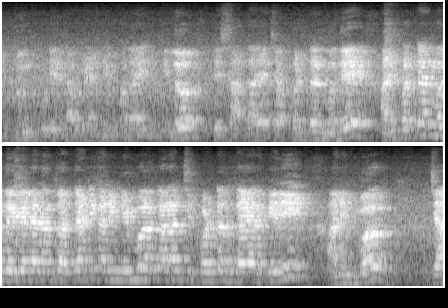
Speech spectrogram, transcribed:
तिथून पुढे नवऱ्यांनी पलायन दिलं ते साताऱ्याच्या फलटणमध्ये आणि फलटणमध्ये गेल्यानंतर त्या ठिकाणी निंबळकरांची फलटण तयार केली. आणि मग ज्या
